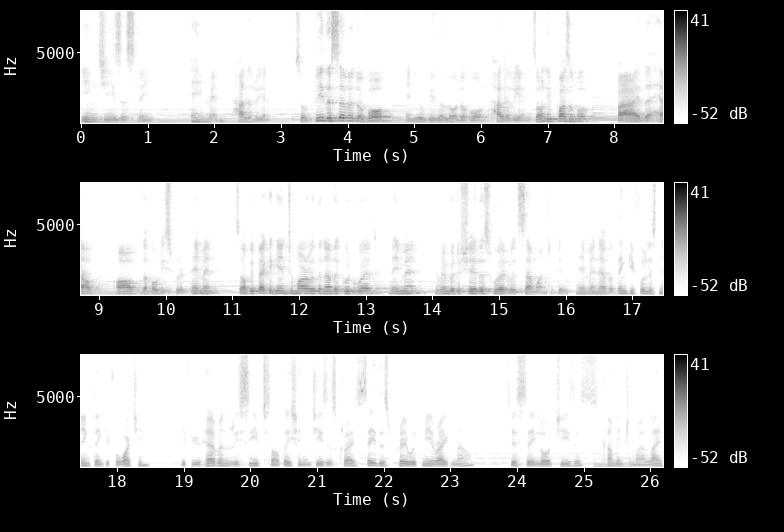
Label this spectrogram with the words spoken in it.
In Jesus' name. Amen. Hallelujah. So be the servant of all, and you'll be the Lord of all. Hallelujah. It's only possible by the help of the Holy Spirit. Amen. So I'll be back again tomorrow with another good word. Amen. Remember to share this word with someone today. Amen. Ever. Thank you for listening. Thank you for watching. If you haven't received salvation in Jesus Christ, say this prayer with me right now. Just say, Lord Jesus, come into my life,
